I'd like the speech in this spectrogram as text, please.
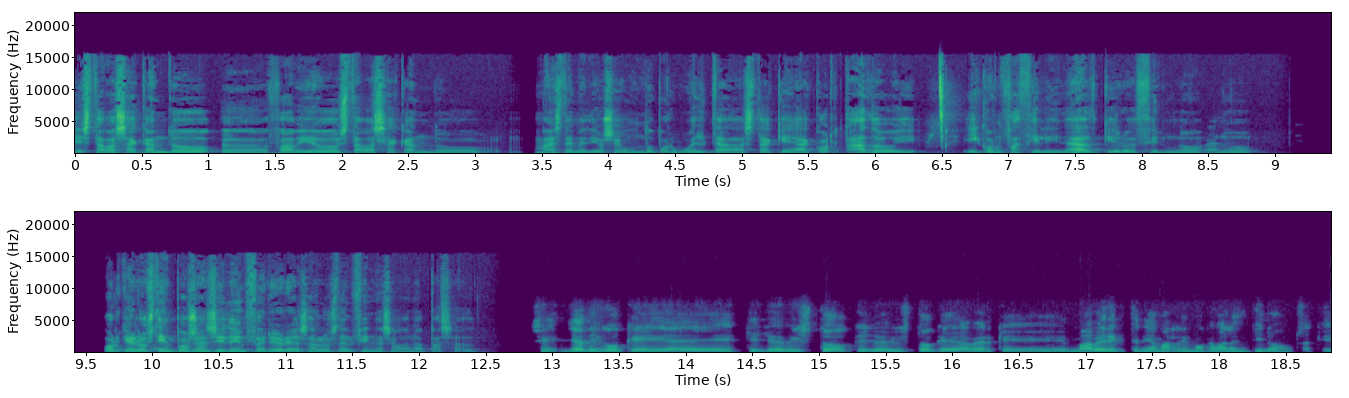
estaba sacando, eh, Fabio estaba sacando más de medio segundo por vuelta hasta que ha cortado y, y con facilidad, quiero decir, no, no, porque los tiempos han sido inferiores a los del fin de semana pasado. Sí, ya digo que, eh, que, yo he visto que yo he visto que, a ver, que Maverick tenía más ritmo que Valentino, o sea que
